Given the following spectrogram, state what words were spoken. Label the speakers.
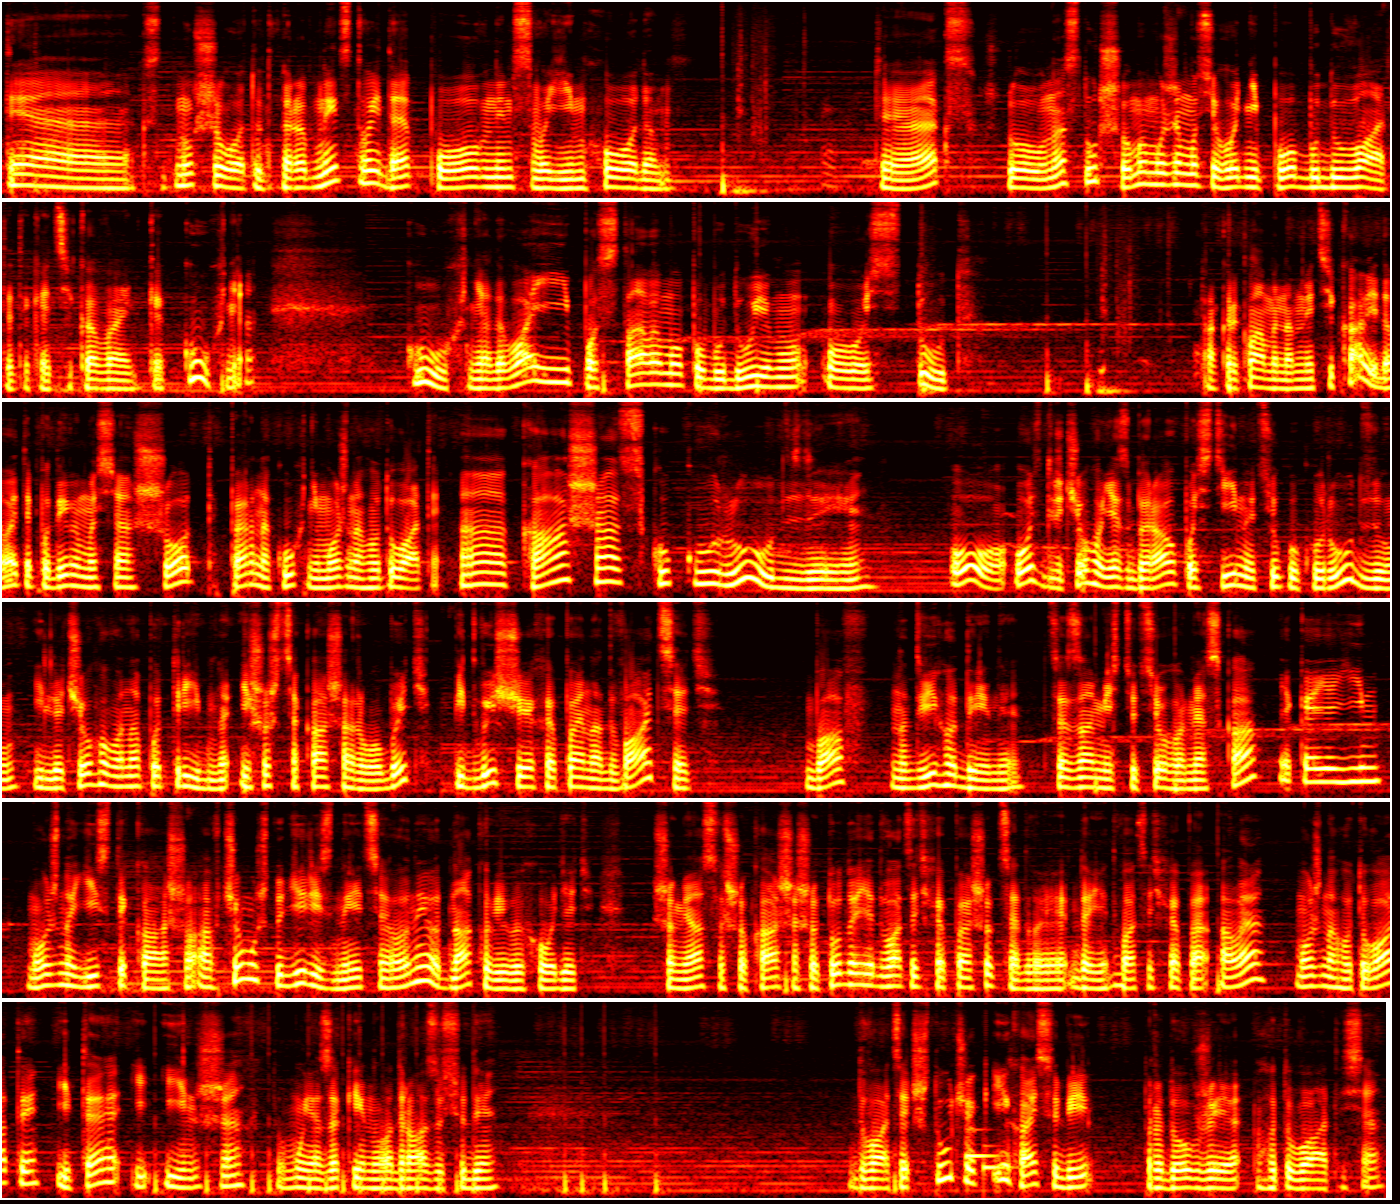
Speaker 1: Так, ну що, тут виробництво йде повним своїм ходом. Так, що у нас тут? Що ми можемо сьогодні побудувати таке цікавеньке? Кухня. Кухня. Давай її поставимо, побудуємо ось тут. Так, реклами нам не цікаві. Давайте подивимося, що тепер на кухні можна готувати. А, каша з кукурудзи. О, ось для чого я збирав постійно цю кукурудзу і для чого вона потрібна. І що ж ця каша робить? Підвищує ХП на 20, баф на 2 години. Це замість цього м'язка, яке я їм, можна їсти кашу. А в чому ж тоді різниця? Вони однакові виходять. Що м'ясо, що каша, що то дає 20 хп, що це дає дає 20 хп. Але можна готувати і те, і інше. Тому я закину одразу сюди 20 штучок і хай собі продовжує готуватися.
